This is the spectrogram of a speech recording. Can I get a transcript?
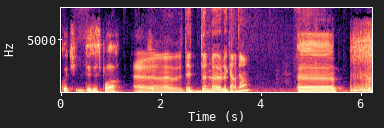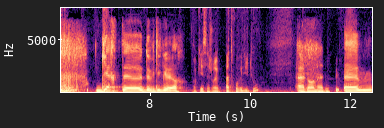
coach des espoirs. Euh, donne le, le gardien. Euh, pff, Gert euh, de Vlieger. Ok, ça j'aurais pas trouvé du tout. Ah non, là. Euh,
